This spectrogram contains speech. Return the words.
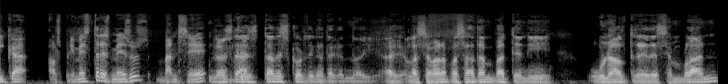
i que els primers tres mesos van ser... No, és de... que està descoordinat aquest noi. La setmana passada en va tenir un altre de semblant.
